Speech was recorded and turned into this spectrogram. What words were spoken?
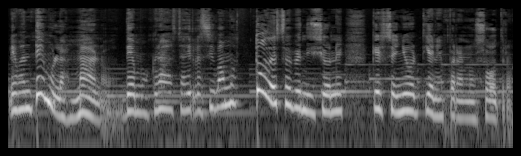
Levantemos las manos, demos gracias y recibamos todas esas bendiciones que el Señor tiene para nosotros.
